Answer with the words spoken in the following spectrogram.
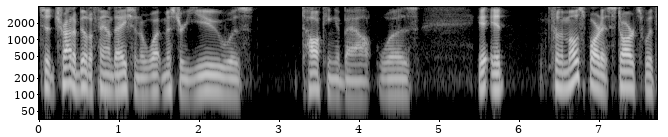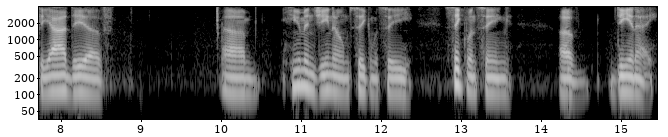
to try to build a foundation of what Mister You was talking about was it, it, for the most part it starts with the idea of um, human genome sequencing sequencing of DNA.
